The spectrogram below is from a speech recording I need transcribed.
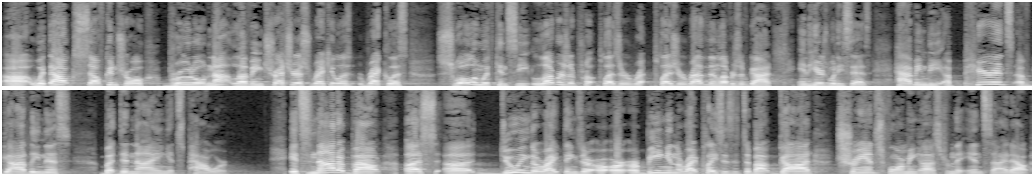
Uh, without self control, brutal, not loving, treacherous, reckless, reckless swollen with conceit, lovers of pleasure, re- pleasure rather than lovers of God. And here's what he says having the appearance of godliness, but denying its power. It's not about us uh, doing the right things or, or, or being in the right places. It's about God transforming us from the inside out.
